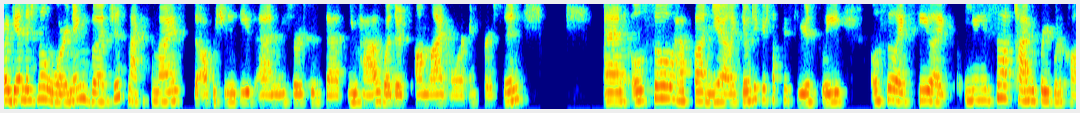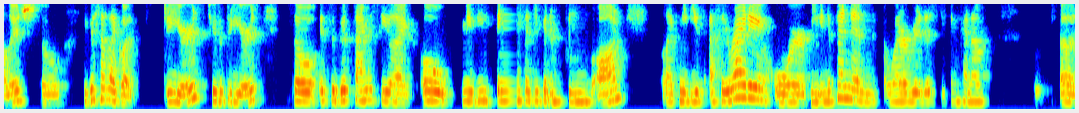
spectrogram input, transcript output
again there's no warning but just maximize the opportunities and resources that you have whether it's online or in person and also have fun. Yeah like don't take yourself too seriously. Also like see like you, you still have time before you go to college. So you guys have like what three years? Two to three years. So it's a good time to see like oh maybe things that you can improve on. Like maybe it's essay writing or being independent or whatever it is you can kind of uh,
